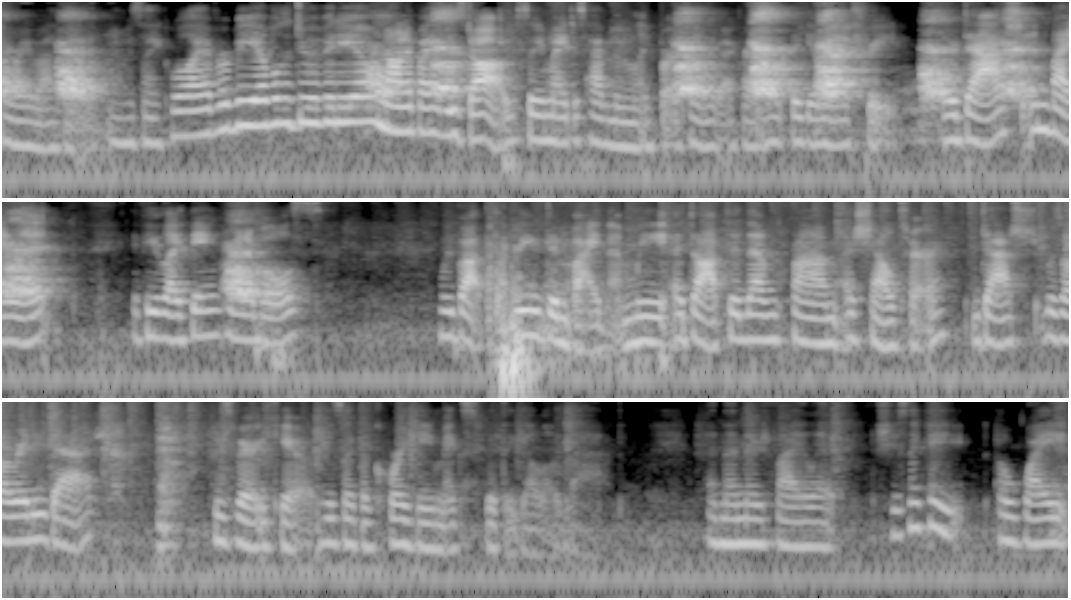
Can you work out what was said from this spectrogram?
Sorry about that. I was like, will I ever be able to do a video? Not if I have these dogs. So you might just have them like barking in the background. They give them a treat. They're Dash and Violet. If you like The Incredibles, we bought them. We didn't buy them. We adopted them from a shelter. Dash was already Dash. He's very cute. He's like a corgi mixed with a yellow lab. And then there's Violet. She's like a, a white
